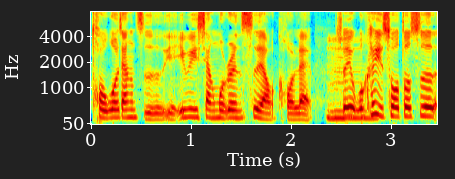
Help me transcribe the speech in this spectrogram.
透过这样子，也因为项目认识了 Collab，、所以我可以说都是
